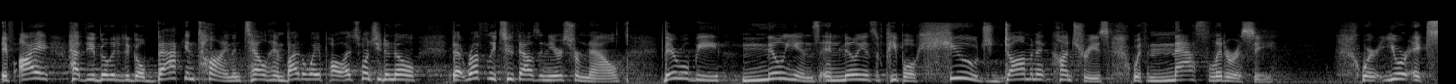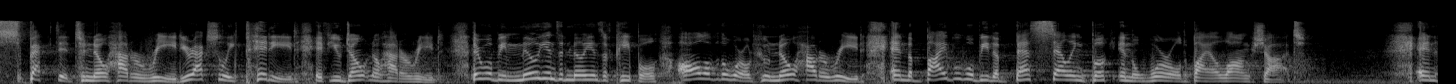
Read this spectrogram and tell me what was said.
If I had the ability to go back in time and tell him, by the way, Paul, I just want you to know that roughly 2,000 years from now, there will be millions and millions of people, huge dominant countries with mass literacy where you're expected to know how to read. You're actually pitied if you don't know how to read. There will be millions and millions of people all over the world who know how to read, and the Bible will be the best selling book in the world by a long shot. And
